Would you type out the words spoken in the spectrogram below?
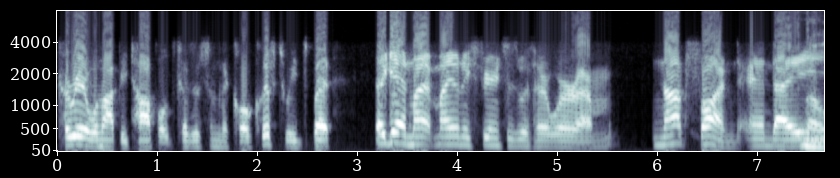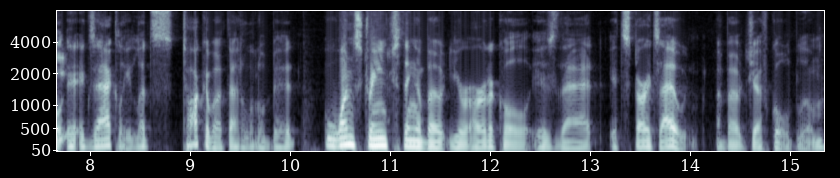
career will not be toppled because of some Nicole Cliffe tweets. But again, my my own experiences with her were um, not fun, and I well exactly. Let's talk about that a little bit. One strange thing about your article is that it starts out about Jeff Goldblum,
